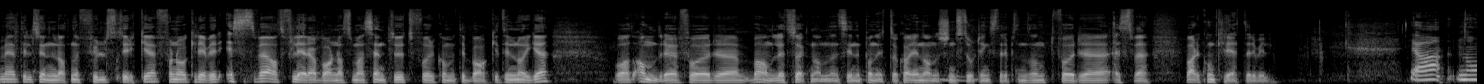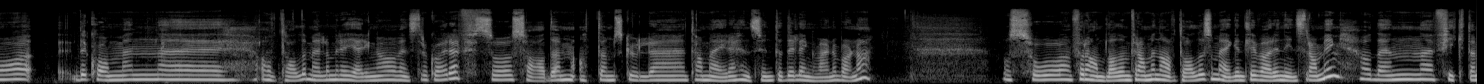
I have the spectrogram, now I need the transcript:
med tilsynelatende full styrke, for nå krever SV at flere av barna som er sendt ut, får komme tilbake til Norge, og at andre får eh, behandlet søknadene sine på nytt. Og Karin Andersen, stortingsrepresentant for eh, SV, hva er det konkret dere vil? Ja, nå det kom en eh, avtale mellom regjeringa og Venstre og KrF, så sa de at de skulle ta mer hensyn til de lengeværende barna. Og så forhandla de fram en avtale som egentlig var en innstramming, og den fikk de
